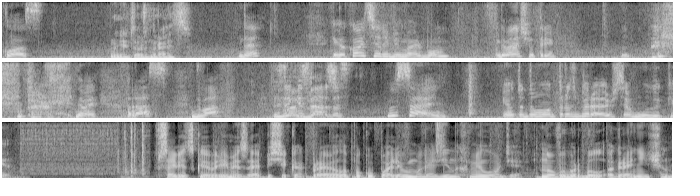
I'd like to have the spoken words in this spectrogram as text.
класс. Мне тоже нравится. Да? И какой у тебя любимый альбом? Давай на счет три. Давай. Раз, два. Let's Стардост. Ну, Сань, я-то думала, ты разбираешься в музыке. В советское время записи, как правило, покупали в магазинах «Мелодия». Но выбор был ограничен.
